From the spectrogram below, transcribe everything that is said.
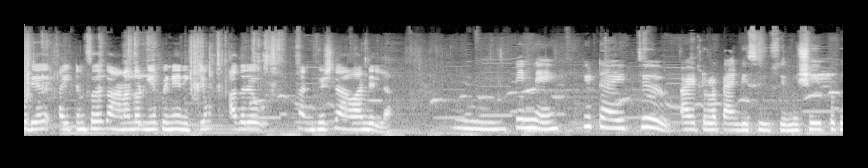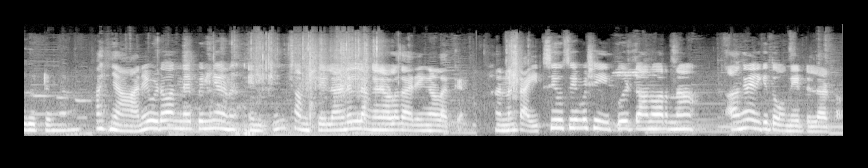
പുതിയ ഐറ്റംസ് ഒക്കെ കാണാൻ തുടങ്ങിയ പിന്നെ എനിക്കും അതൊരു കൺഫ്യൂഷൻ ആവാണ്ടില്ല. പിന്നെ ഈ ടൈറ്റ് ആയിട്ടുള്ള പാന്റീസ് യൂസ് ചെയ്യുമ്പോൾ ഷേപ്പ് ഒക്കെ കിട്ടുന്ന? ആ ഞാനിവിടെ വന്നേ പിന്നെയാണ്. എനിക്കും സംശയമില്ലാണ്ടില്ല അങ്ങനെയുള്ള കാര്യങ്ങളൊക്കെ. കാരണം ടൈറ്റ്സ് യൂസ് ചെയ്യുമ്പോൾ ഷേപ്പ് കിട്ടാന്ന് പറഞ്ഞാൽ അങ്ങനെ എനിക്ക് തോന്നിയിട്ടില്ല കേട്ടോ.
